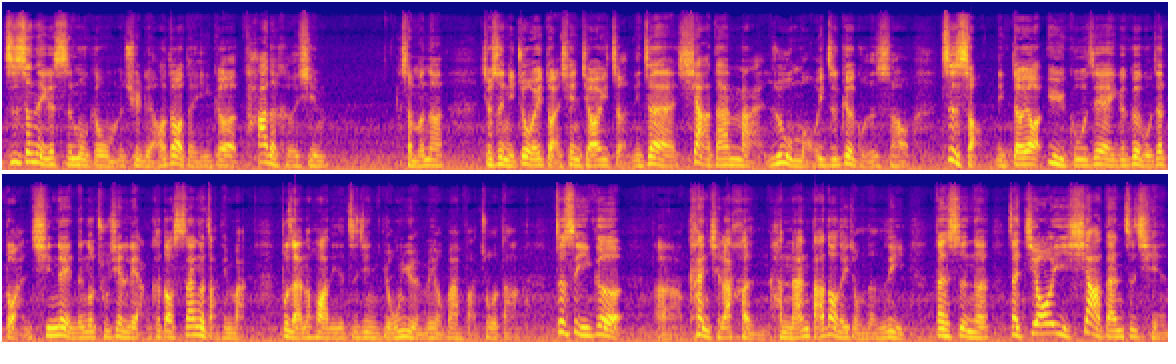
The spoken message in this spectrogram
资深的一个私募跟我们去聊到的一个它的核心，什么呢？就是你作为短线交易者，你在下单买入某一只个股的时候，至少你都要预估这样一个个股在短期内能够出现两个到三个涨停板，不然的话，你的资金永远没有办法做大。这是一个。啊，看起来很很难达到的一种能力，但是呢，在交易下单之前，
